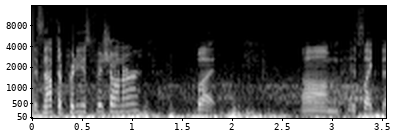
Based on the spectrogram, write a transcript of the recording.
It's not the prettiest fish on earth, but um, it's like the,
